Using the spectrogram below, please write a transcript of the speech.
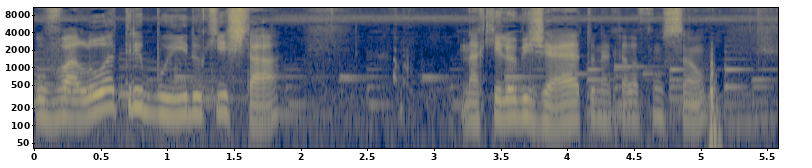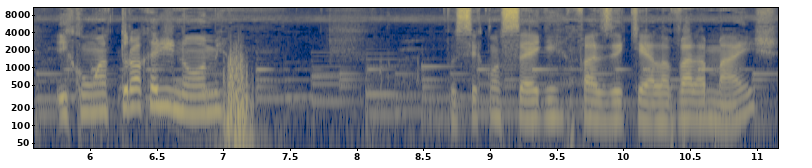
o valor atribuído que está naquele objeto, naquela função, e com a troca de nome você consegue fazer que ela valha mais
